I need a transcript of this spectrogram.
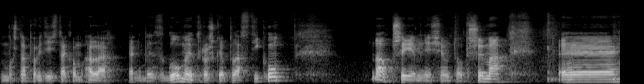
można powiedzieć taką ala jakby z gumy, troszkę plastiku. No, przyjemnie się to trzyma. E,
